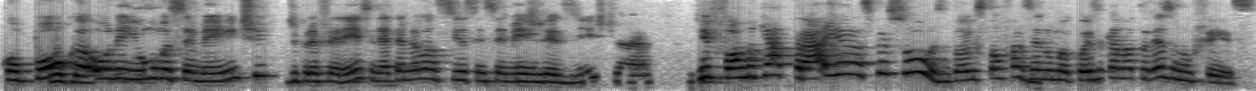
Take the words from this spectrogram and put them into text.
com pouca uhum. ou nenhuma semente, de preferência, né? Até melancia sem semente Sim. já existe, né? de forma que atraia as pessoas. Então, eles estão fazendo uma coisa que a natureza não fez,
